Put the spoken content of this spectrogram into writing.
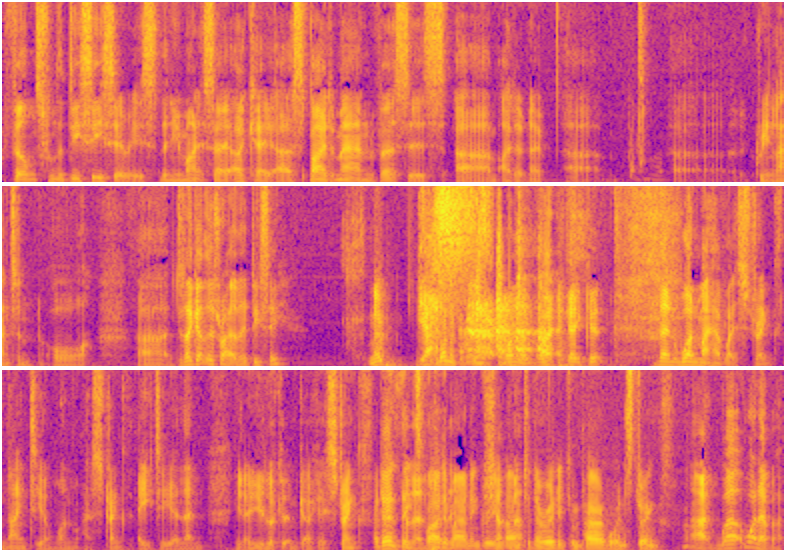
films from the DC series, then you might say, okay, uh, Spider Man versus, um, I don't know, uh, uh, Green Lantern, or. Uh, did I get those right? Are they DC? Nope. Yes! One of them is. one of them, right, okay, good. Then one might have like strength 90 and one might have strength 80, and then, you know, you look at them and go, okay, strength. I don't think and Spider Man and Green shut them up. Lantern are really comparable in strength. Uh, well, whatever.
